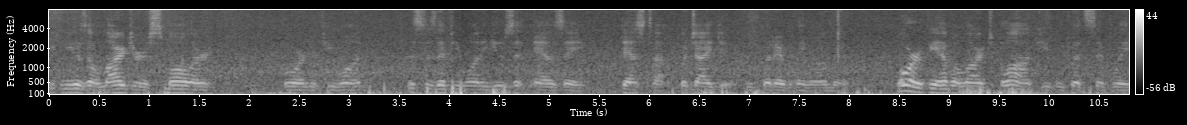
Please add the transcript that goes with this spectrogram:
You can use a larger or smaller board if you want. This is if you want to use it as a desktop, which I do. You put everything on there. Or if you have a large block, you can put simply,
